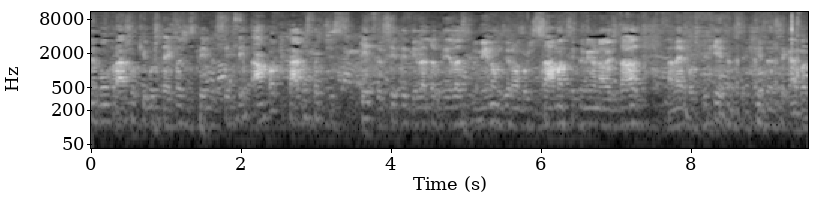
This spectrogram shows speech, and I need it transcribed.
ne bom vprašal, kje boš tekla čez 5-10 let, ampak kaj boš čez 5-10 let delala, da dela s plemenom, oziroma boš sama se plemenom na več dal, a ne, boš priheten se, priheten se, kaj bo,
